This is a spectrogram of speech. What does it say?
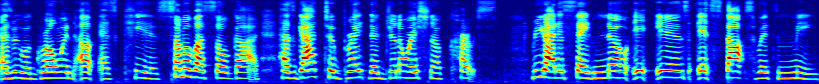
as we were growing up as kids. Some of us, oh God, has got to break the generational curse. We got to say, no, it ends, it stops with me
